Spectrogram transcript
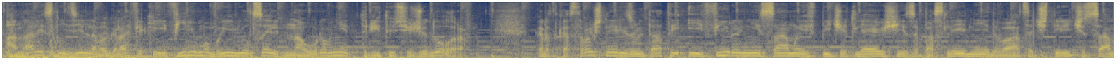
Анализ недельного графика эфириума выявил цель на уровне 3000 долларов. Краткосрочные результаты эфира не самые впечатляющие за последние 24 часа.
